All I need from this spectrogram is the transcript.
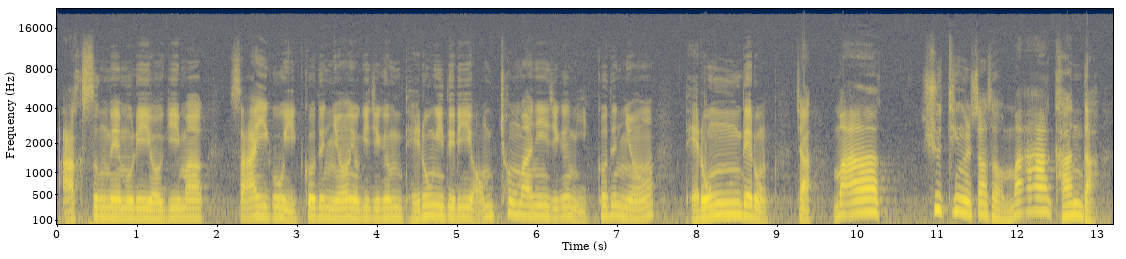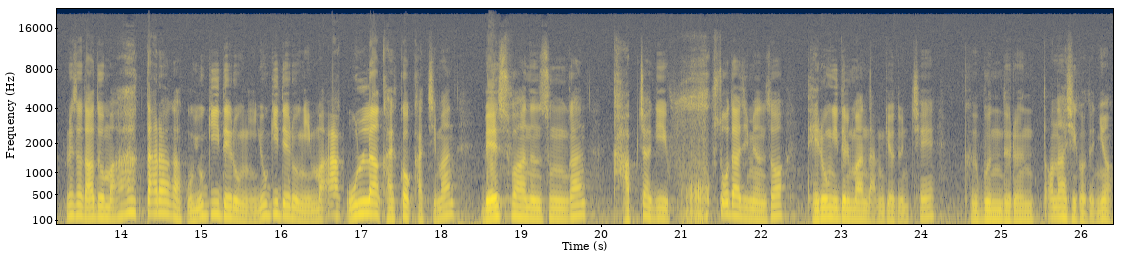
악성 매물이 여기 막 쌓이고 있거든요. 여기 지금 대롱이들이 엄청 많이 지금 있거든요. 대롱대롱 자 막 슈팅을 쏴서 막 간다. 그래서 나도 막 따라가고 여기 대롱이 여기 대롱이 막 올라갈 것 같지만 매수하는 순간 갑자기 훅 쏟아지면서 대롱이들만 남겨둔 채 그분들은 떠나시거든요.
